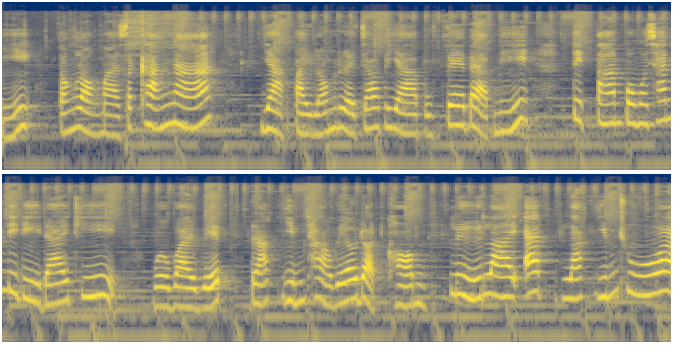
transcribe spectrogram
นี้ต้องลองมาสักครั้งนะ อยากไปล่องเรือเจ้าพยาบุฟเฟ่แบบนี้ ติดตามโปรโมชั่นดีๆ ได้ที่ w w w รักยิ้มทาวเวล .com หรือ Line แอดรักยิ้มทัวร์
